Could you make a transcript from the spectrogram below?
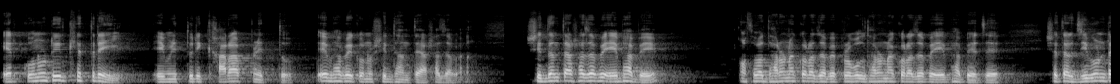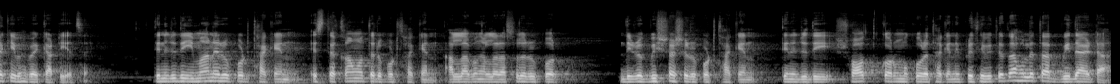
এর কোনোটির ক্ষেত্রেই এই মৃত্যুটি খারাপ মৃত্যু। এভাবে কোনো সিদ্ধান্তে আসা যাবে না। সিদ্ধান্তে আসা যাবে এভাবে অথবা ধারণা করা যাবে, প্রবল ধারণা করা যাবে এভাবে যে সে তার জীবনটা কীভাবে কাটিয়েছে। তিনি যদি ইমানের উপর থাকেন, ইস্তেকামতের উপর থাকেন, আল্লাহ এবং আল্লাহ রাসুলের উপর, দৃঢ় বিশ্বাসের উপর থাকেন, তিনি যদি সৎ কর্ম করে থাকেন এই পৃথিবীতে, তাহলে তার বিদায়টা,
